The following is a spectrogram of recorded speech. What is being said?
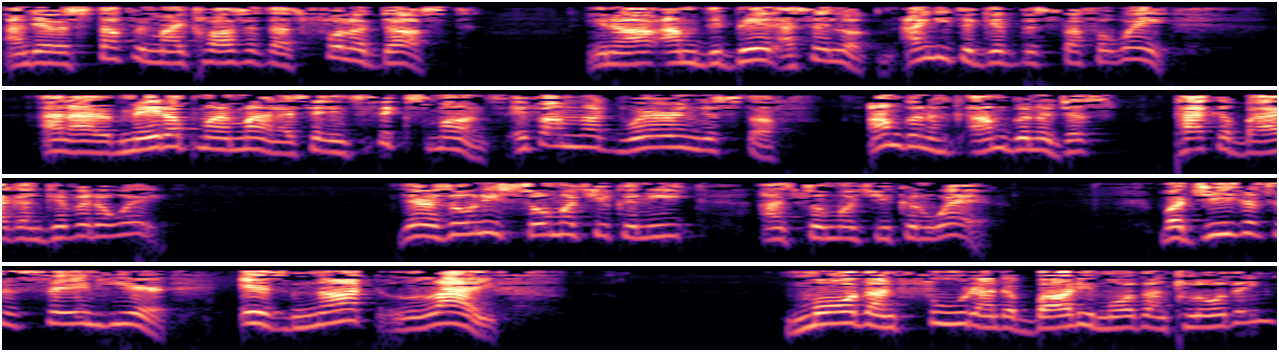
And there is stuff in my closet that's full of dust. You know, I'm debating. I say, look, I need to give this stuff away. And I made up my mind. I said, in six months, if I'm not wearing this stuff, I'm gonna, I'm gonna just pack a bag and give it away. There is only so much you can eat and so much you can wear. But Jesus is saying here, is not life more than food and a body more than clothing?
